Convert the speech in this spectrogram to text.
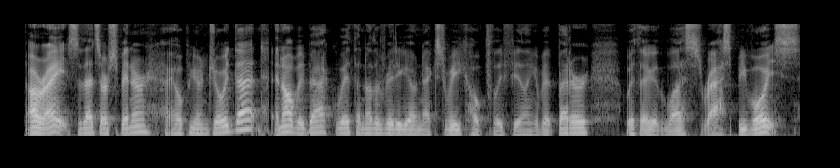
All right, so that's our spinner. I hope you enjoyed that. And I'll be back with another video next week, hopefully feeling a bit better with a less raspy voice.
